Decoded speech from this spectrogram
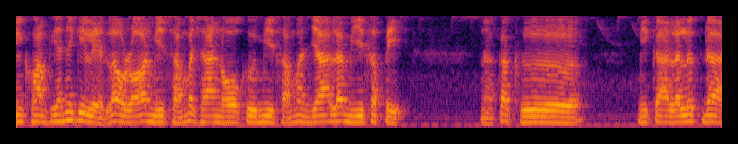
มีความเพียรให้กิเลสเล่าร้อน มีสัมปชานโนคือมีสัมปัญญะและมีสตินะก็คือมีการระลึกได้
